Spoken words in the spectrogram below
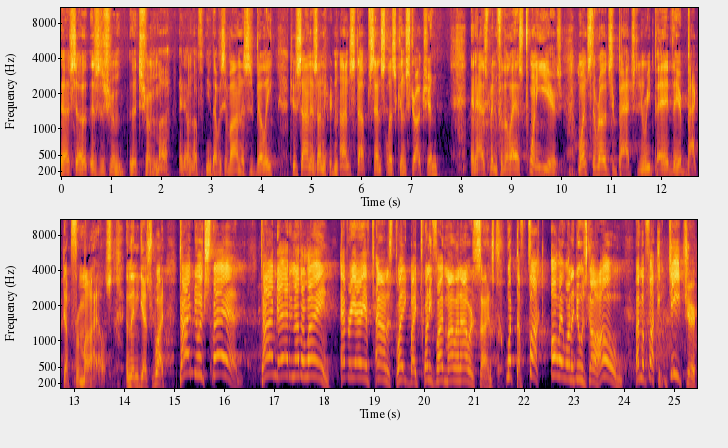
uh, so this is from that's from uh, I don't know if that was Yvonne. This is Billy. Tucson is under nonstop senseless construction and has been for the last 20 years. Once the roads are patched and repaved, they are backed up for miles. And then guess what? Time to expand. Time to add another lane. Every area of town is plagued by 25 mile an hour signs. What the fuck? All I want to do is go home. I'm a fucking teacher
